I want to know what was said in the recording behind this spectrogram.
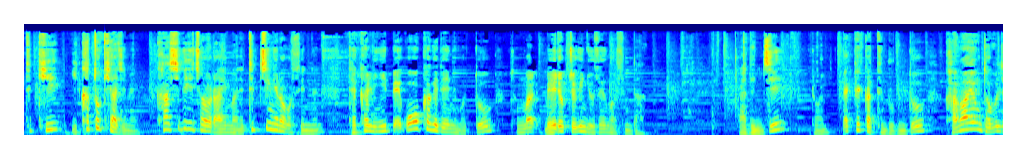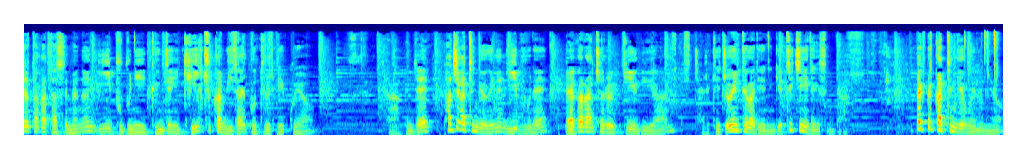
특히 이 카토키 하지메, 카 시그니처 라인만의 특징이라고 할 수 있는 데칼링이 빼곡하게 되어 있는 것도 정말 매력적인 요소인 것 같습니다. 라든지 이런 백팩 같은 부분도 강화형 더블 제타 같았으면 이 부분이 굉장히 길쭉한 미사일 pod로 되어 있고요. 자, 근데 FAZZ 같은 경우에는 이 부분에 mega launcher를 끼우기 위한 자, 이렇게 조인트가 되어 있는 게 특징이 되겠습니다. 백팩 같은 경우에는요.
